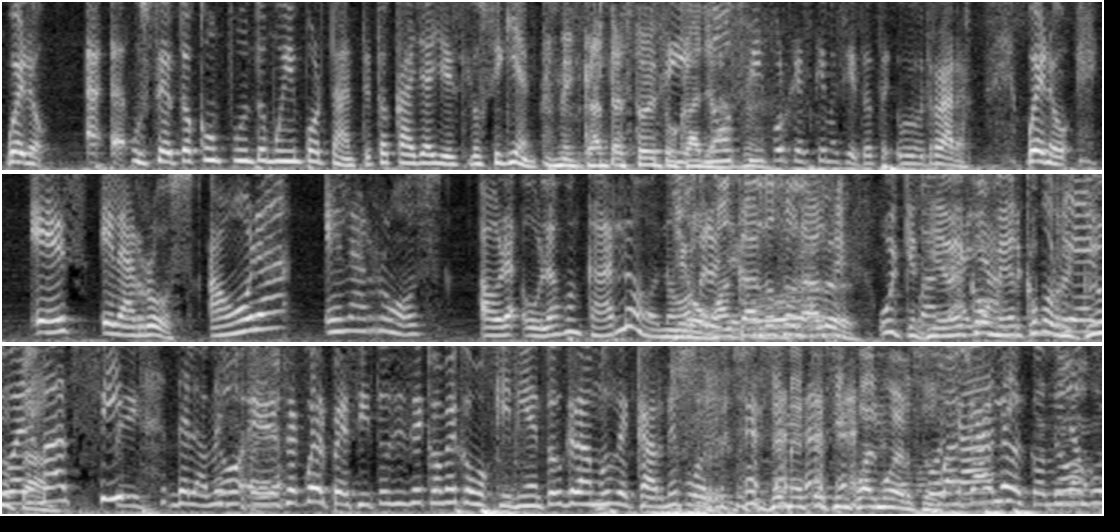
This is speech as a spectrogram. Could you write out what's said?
Bueno, usted toca un punto muy importante, Tocaya, y es lo siguiente. Me encanta esto de Sí, tocaya. No, sí, porque es que me siento rara. Bueno, es el arroz. Ahora, el arroz. Ahora, hola Juan Carlos. No, llegó pero Juan llegó- Carlos. Solarte. Uy, que sí Juan debe comer como Llegó recluta. el más fit Sí. de la mesa. No, ese cuerpecito sí se come como 500 gramos de carne por. Sí se mete cinco almuerzos. Juan Carlos, no,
